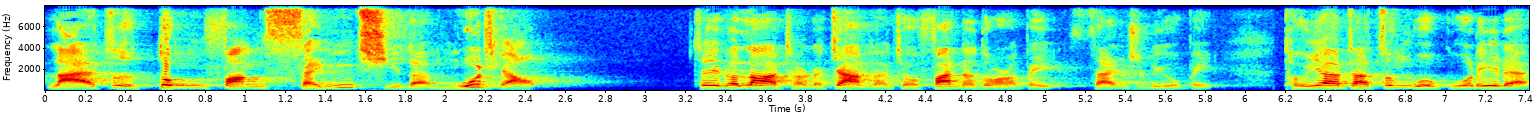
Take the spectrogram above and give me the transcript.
来自东方神奇的魔条。这个辣条的价格就翻了多少倍？三十六倍。同样，在中国国内的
